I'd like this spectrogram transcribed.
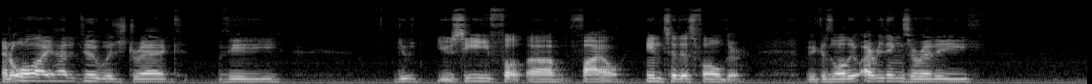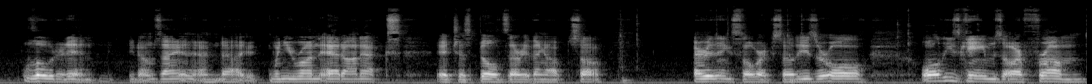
and all I had to do was drag the U UCE uh, file into this folder because all the, everything's already loaded in. You know what I'm saying? And uh, when you run add-on X, it just builds everything up. So everything still works. So these are all, all these games are from,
